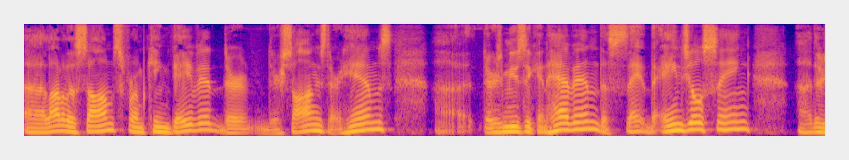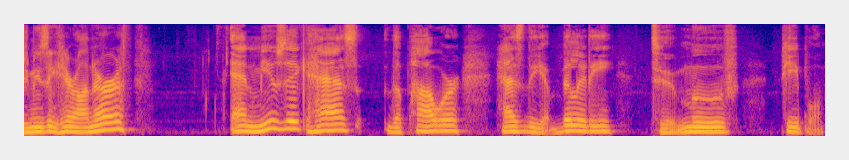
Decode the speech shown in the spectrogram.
Uh, a lot of the Psalms from King David, they're, they're songs, they're hymns. Uh, there's music in heaven, the, the angels sing. Uh, there's music here on earth. And music has the power, has the ability to move people.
